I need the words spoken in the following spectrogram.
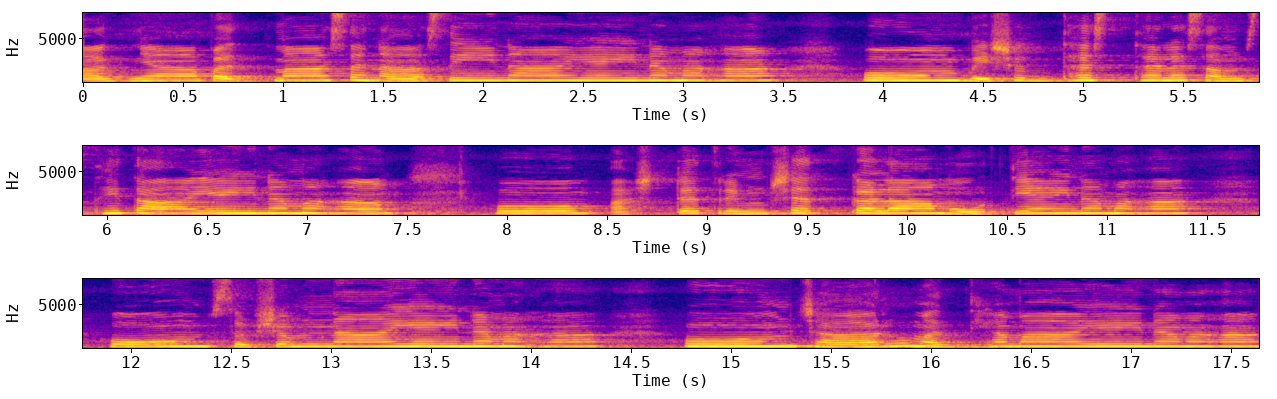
आज्ञापद्मासनासीनायै नमः। ॐ विशुद्धस्थलसंस्थितायै नमः। ॐ अष्टत्रिंशत्कलामूर्त्यै नमः। ॐ सुषुम्नायै नमः। ॐ चारुमध्यमायै नमः।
